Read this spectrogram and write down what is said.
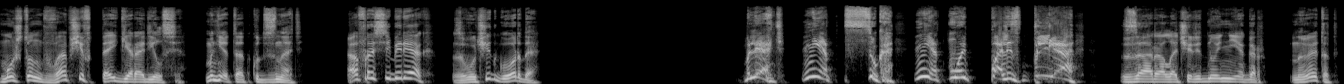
может, он вообще в тайге родился. Мне-то откуда знать. Афросибиряк. Звучит гордо. Блять, Нет, сука! Нет, мой палец, бля!» Заорал очередной негр, но этот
